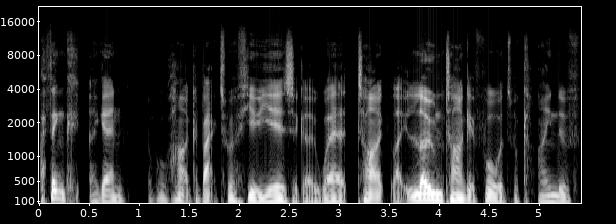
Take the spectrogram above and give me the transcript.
I think again we'll hark back to a few years ago where tar- like lone target forwards were kind of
